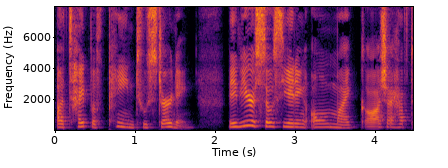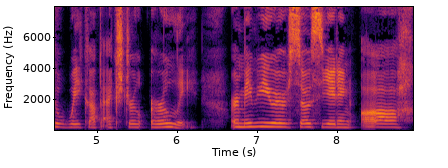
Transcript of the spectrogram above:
a type of pain to starting. Maybe you're associating, oh my gosh, I have to wake up extra early. Or maybe you're associating, oh,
